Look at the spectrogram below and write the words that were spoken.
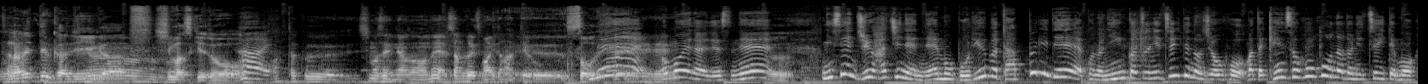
慣れてる感じがしますけど、はい。全くしませんね。あのね3ヶ月も空いたなんて、えーそうですね。ねえ思えないですね、2018年ねもうボリュームたっぷりでこの妊活についての情報また検査方法などについても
